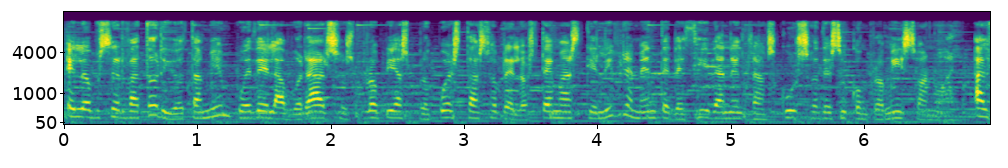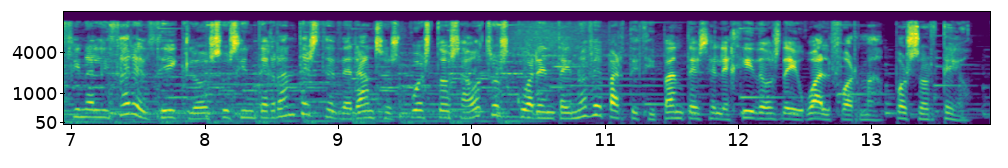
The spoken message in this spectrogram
El observatorio también puede elaborar sus propias propuestas sobre los temas que libremente decida en el transcurso de su compromiso anual. Al finalizar el ciclo, sus integrantes cederán sus puestos a otros 49 participantes elegidos de igual forma, por sorteo.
